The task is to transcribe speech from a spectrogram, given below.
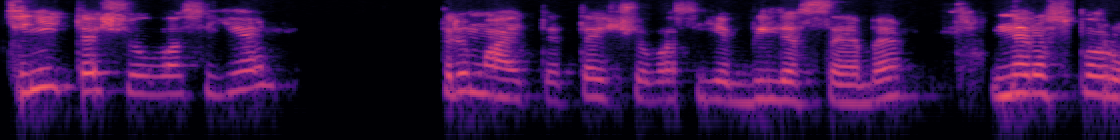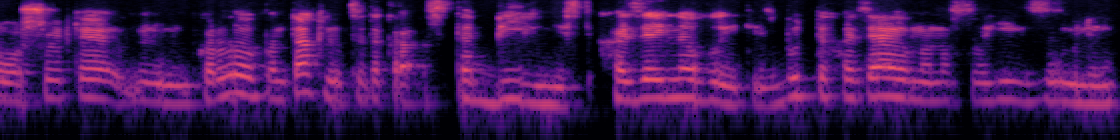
Цініть те, що у вас є. Тримайте те, що у вас є біля себе, не розпорошуйте. Королева Пентаклів це така стабільність, хазяйновитість. Будьте хазяївами на своїй землі.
